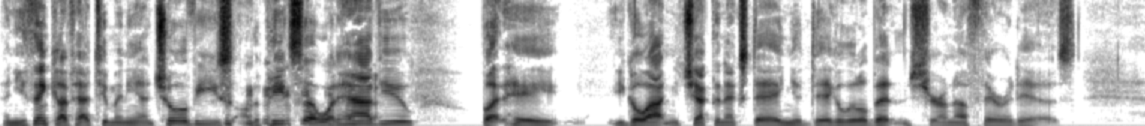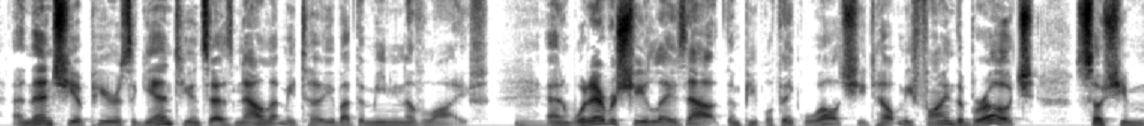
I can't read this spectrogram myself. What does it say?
And you think I've had too many anchovies on the pizza, what have you? But hey, you go out and you check the next day and you dig a little bit, and sure enough, there it is. And then she appears again to you and says, Now let me tell you about the meaning of life. Mm. And whatever she lays out, then people think, well, she helped me find the brooch, so she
